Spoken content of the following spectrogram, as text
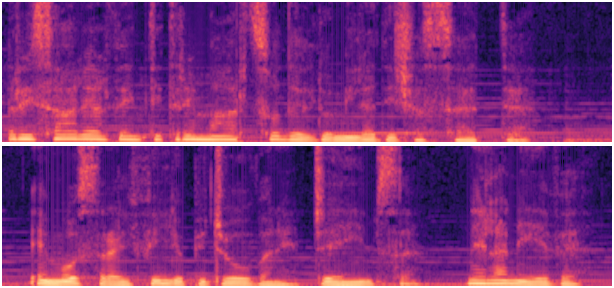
risale al 23 marzo del 2017 e mostra il figlio più giovane, James, nella neve,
